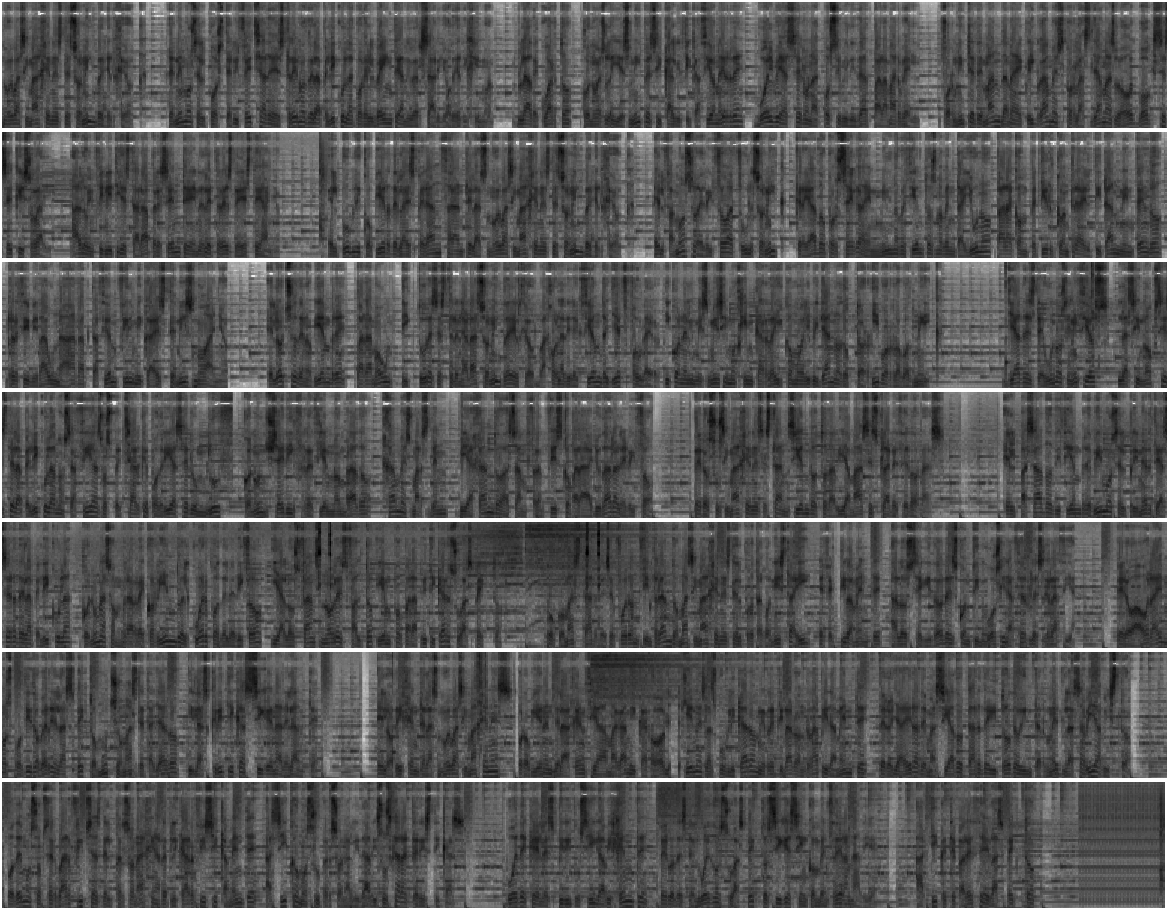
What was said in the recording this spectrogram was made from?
Nuevas imágenes de Sonic the Hedgehog. Tenemos el póster y fecha de estreno de la película por el 20 aniversario de Digimon. Blade cuarto, con Wesley Snipes y calificación R, vuelve a ser una posibilidad para Marvel. Fornite demandan a Epic Games por las llamas Loot Boxes X-Ray. Halo Infinity estará presente en el E3 de este año. El público pierde la esperanza ante las nuevas imágenes de Sonic the Hedgehog. El famoso erizo azul Sonic, creado por Sega en 1991 para competir contra el titán Nintendo, recibirá una adaptación fílmica este mismo año. El 8 de noviembre, Paramount Pictures estrenará Sonic the Hedgehog bajo la dirección de Jeff Fowler y con el mismísimo Jim Carrey como el villano Dr. Ivo Robotnik. Ya desde unos inicios, la sinopsis de la película nos hacía sospechar que podría ser un bluff, con un sheriff recién nombrado, James Marsden, viajando a San Francisco para ayudar al erizo. Pero sus imágenes están siendo todavía más esclarecedoras. El pasado diciembre vimos el primer teaser de la película, con una sombra recorriendo el cuerpo del erizo, y a los fans no les faltó tiempo para criticar su aspecto. Poco más tarde se fueron filtrando más imágenes del protagonista y, efectivamente, a los seguidores continuó sin hacerles gracia. Pero ahora hemos podido ver el aspecto mucho más detallado, y las críticas siguen adelante. El origen de las nuevas imágenes provienen de la agencia Amagami Carroll, quienes las publicaron y retiraron rápidamente, pero ya era demasiado tarde y todo internet las había visto. Podemos observar fichas del personaje a replicar físicamente, así como su personalidad y sus características. Puede que el espíritu siga vigente, pero desde luego su aspecto sigue sin convencer a nadie. ¿A ti qué te parece el aspecto?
